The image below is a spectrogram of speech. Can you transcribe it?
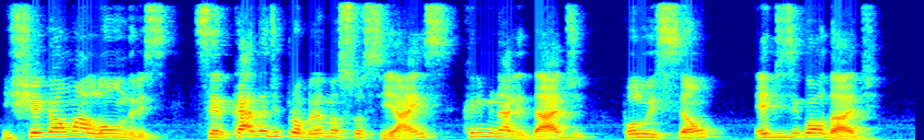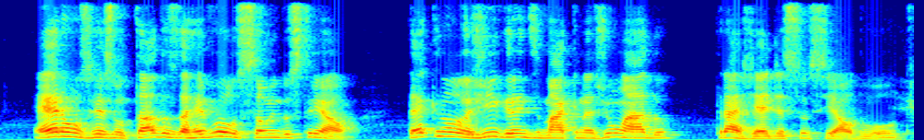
e chega a uma Londres cercada de problemas sociais, criminalidade, poluição e desigualdade. Eram os resultados da Revolução Industrial. Tecnologia e grandes máquinas de um lado, tragédia social do outro.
